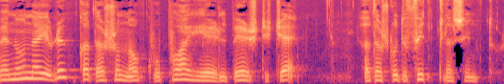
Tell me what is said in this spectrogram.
Men hun er rynket der så nok og på her, eller berst ikke at det skulle fytle sintur.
